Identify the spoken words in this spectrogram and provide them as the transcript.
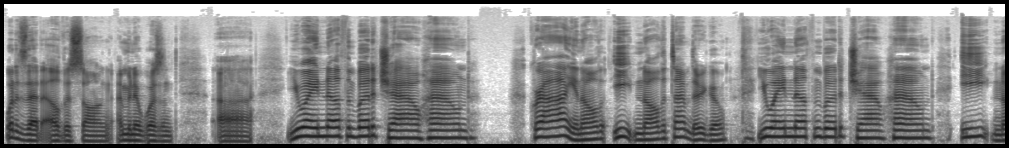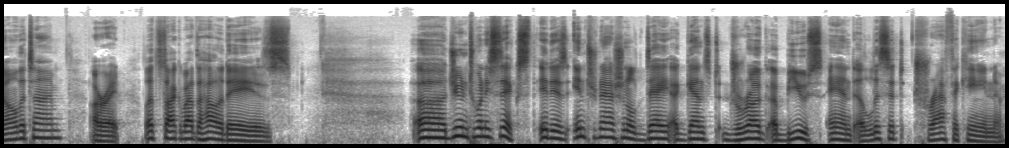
What is that Elvis song? I mean, it wasn't, uh, you ain't nothing but a chow hound. Crying all the, eating all the time. There you go. You ain't nothing but a chow hound, eating all the time. All right, let's talk about the holidays. Uh, June 26th, it is International Day Against Drug Abuse and Illicit Trafficking.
